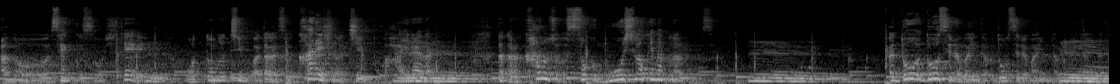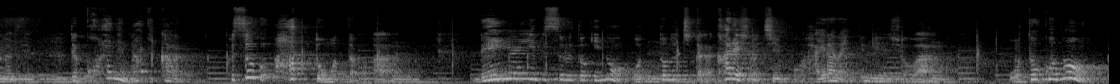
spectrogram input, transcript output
あのセックスをして、夫のチンポはだからその彼氏のチンポが入らない、うん。だから彼女がすごく申し訳なくなるんですよ。うん。えどうどうすればいいんだろうどうすればいいんだろうみたいな感じで。でこれね何かこれすごくあっと思ったのが、恋愛する時の夫のチンだから彼氏のチンポが入らないっていう現象は、男の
